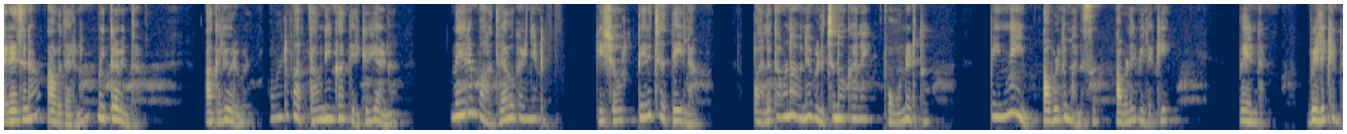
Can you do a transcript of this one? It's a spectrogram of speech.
രചന അവതരണം മിത്രവിന്ദ. അകലെ ഒരുവൾ അവളുടെ ഭർത്താവിനെയും കാത്തിരിക്കുകയാണ്. നേരം പാതിരാവ് കഴിഞ്ഞിട്ടും. കിഷോർ തിരിച്ചെത്തിയില്ല. പലതവണ അവനെ വിളിച്ചു നോക്കാനായി ഫോൺ എടുത്തു. പിന്നെയും അവളുടെ മനസ്സ് അവളെ വിലക്കി. വേണ്ട വിളിക്കണ്ട.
